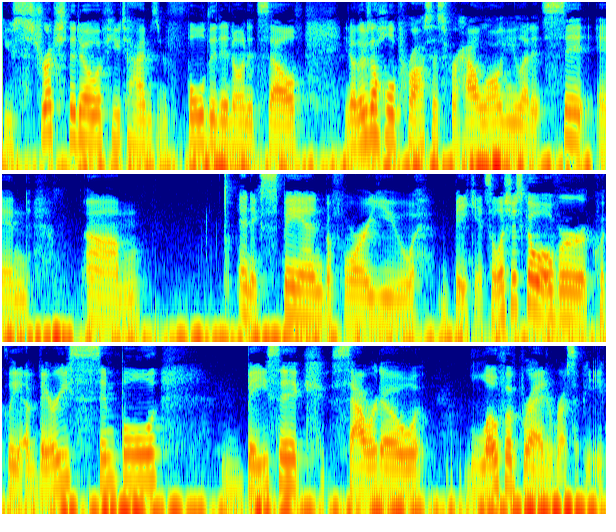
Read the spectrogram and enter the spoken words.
You stretch the dough a few times and fold it in on itself. You know, there's a whole process for how long you let it sit and um, and expand before you bake it. So let's just go over quickly a very simple, basic sourdough loaf of bread recipe.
